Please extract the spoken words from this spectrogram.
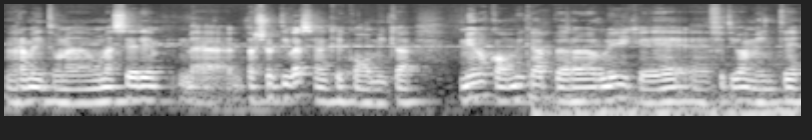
veramente una, una serie eh, per certi versi anche comica, meno comica per Early che eh, effettivamente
